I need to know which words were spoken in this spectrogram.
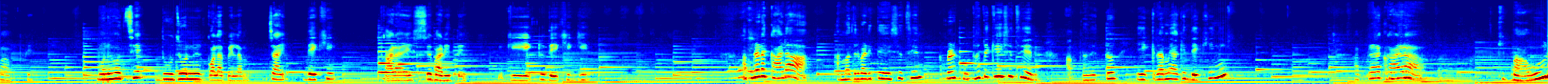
বাপরে। মনে হচ্ছে দুজনের গলা পেলাম। যাই দেখি। কারা এসছে বাড়িতে? গিয়ে একটু দেখি গিয়ে। আপনারা কারা? আমাদের বাড়িতে এসেছেন? আপনারা কোথা থেকে এসেছেন? আপনাদের তো এই গ্রামে আগে দেখিনি। আপনারা কারা? কি বাউল?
